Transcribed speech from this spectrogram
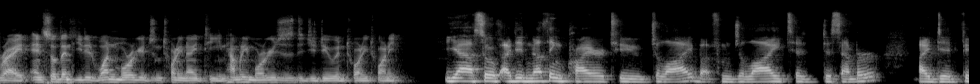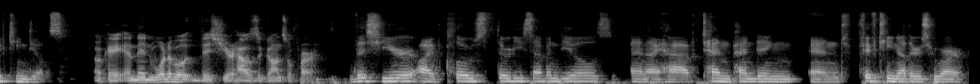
Right. And so then you did one mortgage in 2019. How many mortgages did you do in 2020? Yeah. So I did nothing prior to July, but from July to December, I did 15 deals. Okay. And then what about this year? How's it gone so far? This year, I've closed 37 deals and I have 10 pending and 15 others who are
